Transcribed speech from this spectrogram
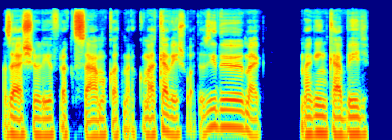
az első Lilfrak számokat, mert akkor már kevés volt az idő, meg, meg inkább így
